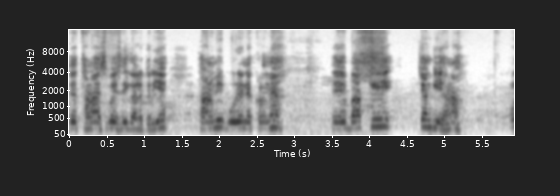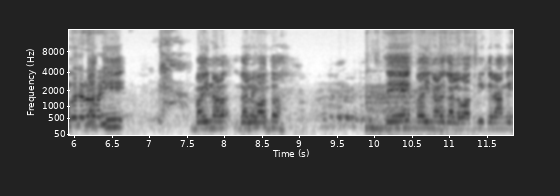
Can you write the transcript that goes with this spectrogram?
ਤੇ ਥਣਾ ਸਪੇਸ ਦੀ ਗੱਲ ਕਰੀਏ ਥਣ ਵੀ ਪੂਰੇ ਨਿਕਲਵੇਂ ਆ। ਤੇ ਬਾਕੀ ਚੰਗੀ ਹਨਾ ਬਾਕੀ ਬਾਈ ਨਾਲ ਗੱਲਬਾਤ। ਤੇ ਬਾਈ ਨਾਲ ਗੱਲਬਾਤ ਵੀ ਕਰਾਂਗੇ।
